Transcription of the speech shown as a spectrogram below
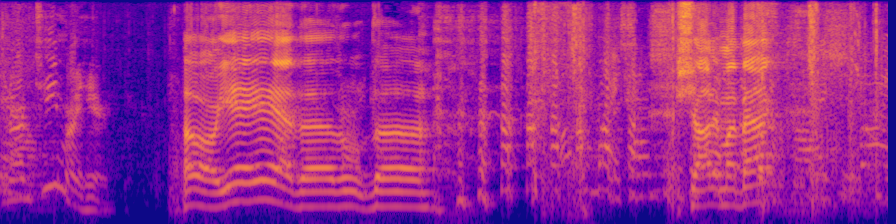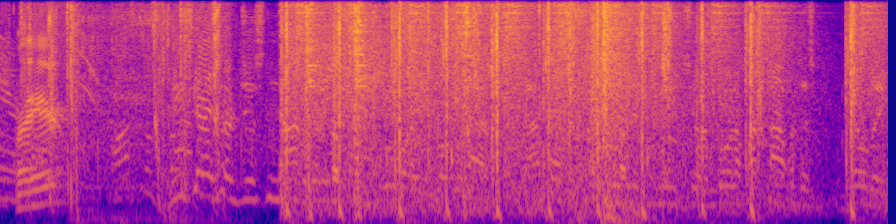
and our team right here. Oh yeah, yeah, yeah. The the shot at my back, right here. These guys are just not going to get I'm going to I'm going up on top of this building.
